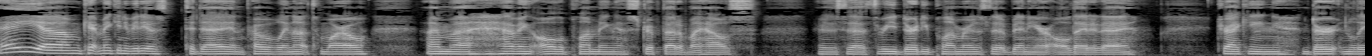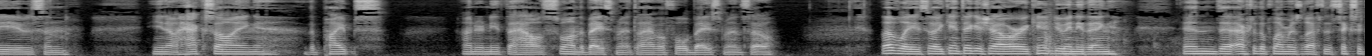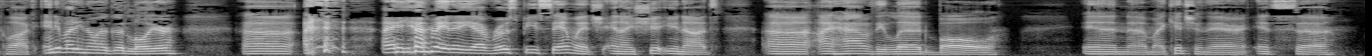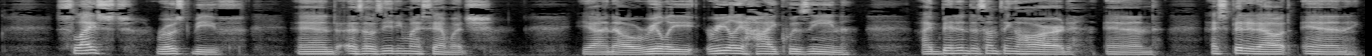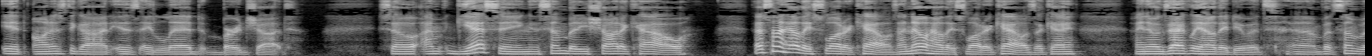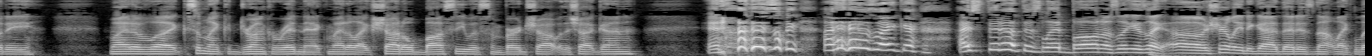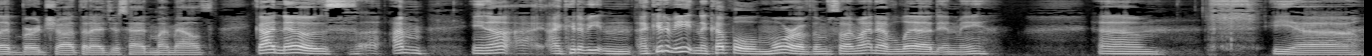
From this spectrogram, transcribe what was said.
Hey, um, can't make any videos today and probably not tomorrow. I'm uh, having all the plumbing stripped out of my house. There's uh, three dirty plumbers that have been here all day today, tracking dirt and leaves and, you know, hacksawing the pipes underneath the house. Well, in the basement. I have a full basement, so lovely. So I can't take a shower. I can't do anything. And uh, after the plumbers left at 6 o'clock, anybody know a good lawyer? Uh, I made a uh, roast beef sandwich, and I shit you not, uh, I have the lead ball in uh, my kitchen there. It's uh, sliced roast beef, and as I was eating my sandwich, yeah, I know, really, really high cuisine, I bit into something hard, and I spit it out, and it, honest to God, is a lead birdshot. So I'm guessing somebody shot a cow. That's not how they slaughter cows. I know how they slaughter cows, okay? I know exactly how they do it. Um, but somebody might have like, some like drunk redneck might have like shot old Bossy with some birdshot with a shotgun. And I was like, I was like, I spit out this lead ball and I was looking, it's like, oh, surely to God, that is not like lead birdshot that I just had in my mouth. God knows, uh, I'm, you know, I, I could have eaten, I could have eaten a couple more of them, so I might have lead in me. Um, yeah,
